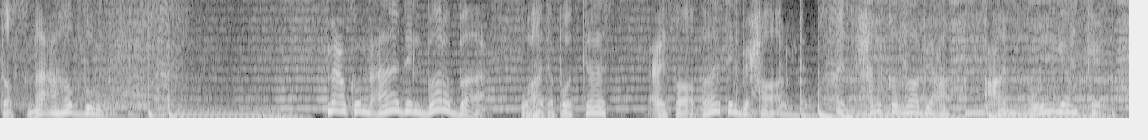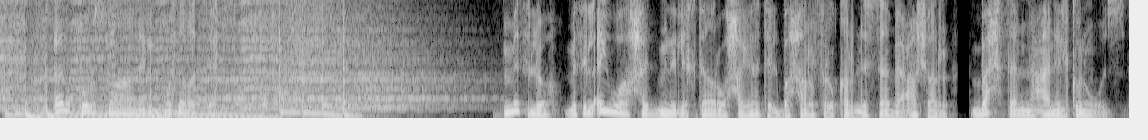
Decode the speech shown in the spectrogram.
تصنعها الظروف. معكم عادل برباع وهذا بودكاست عصابات البحار. الحلقة الرابعة عن ويليام كي القرصان المتردد. مثله مثل أي واحد من اللي اختاروا حياة البحر في القرن السابع عشر بحثا عن الكنوز.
